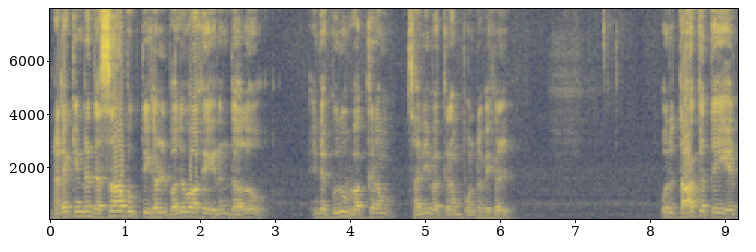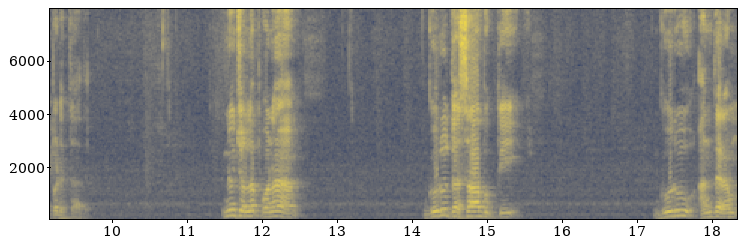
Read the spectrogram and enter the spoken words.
நடக்கின்ற தசாபுக்திகள் வலுவாக இருந்தாலோ இந்த குரு வக்ரம் சனி வக்ரம் போன்றவைகள் ஒரு தாக்கத்தை ஏற்படுத்தாது. இன்னும் சொல்லப்போனால் குரு தசாபுக்தி குரு அந்தரம்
